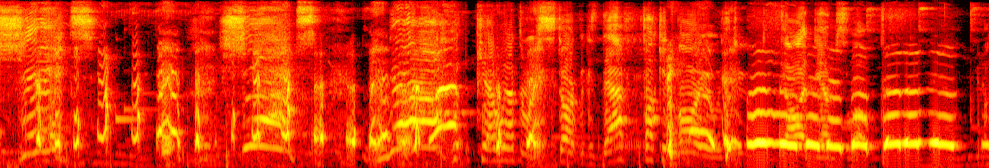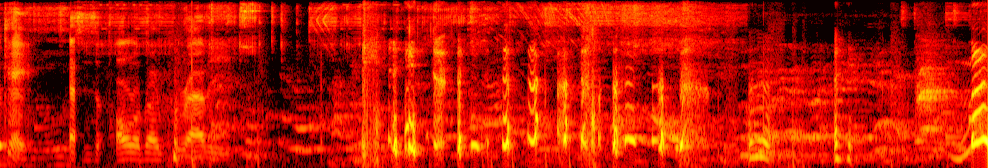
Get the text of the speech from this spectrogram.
Shit. Shit. No. Okay, I'm gonna have to restart because that fucking Mario was too goddamn slow. Okay, this is all about gravity. Malo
